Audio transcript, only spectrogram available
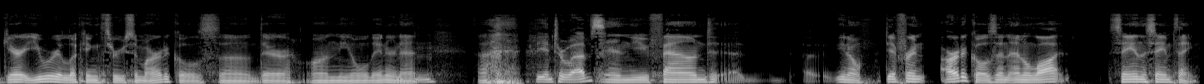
Garrett, you were looking through some articles uh, there on the old internet, Mhm. uh, The interwebs. and you found uh, uh, you know different articles and, and a lot saying the same thing.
